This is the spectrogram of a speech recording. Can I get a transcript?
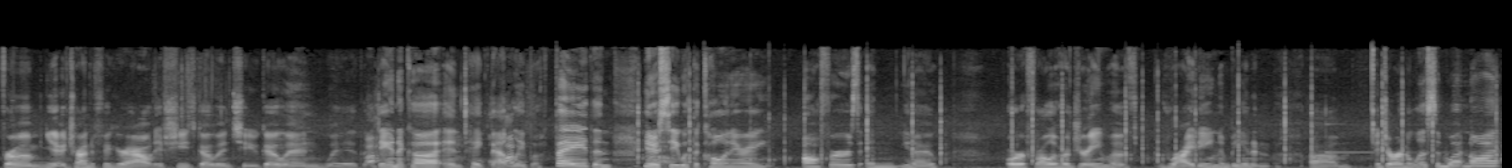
from, you know, trying to figure out if she's going to go in with Danica and take that leap of faith and, you know, see what the culinary offers and, you know, or follow her dream of writing and being an, um, a journalist and whatnot.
